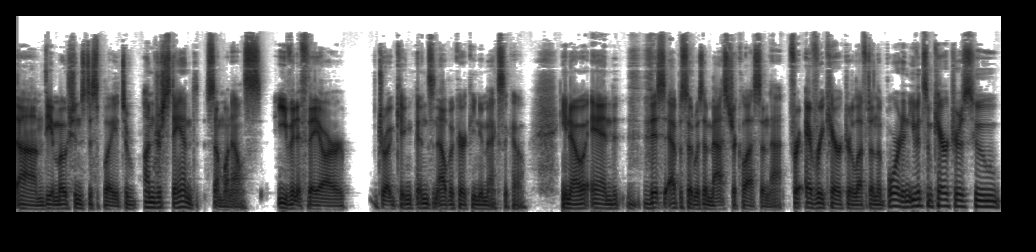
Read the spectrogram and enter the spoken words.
um, the emotions displayed to understand someone else, even if they are drug kingpins in Albuquerque, New Mexico. You know, and this episode was a masterclass in that for every character left on the board, and even some characters who.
